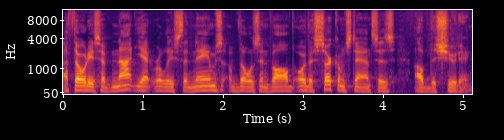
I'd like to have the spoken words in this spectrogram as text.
Authorities have not yet released the names of those involved or the circumstances of the shooting.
